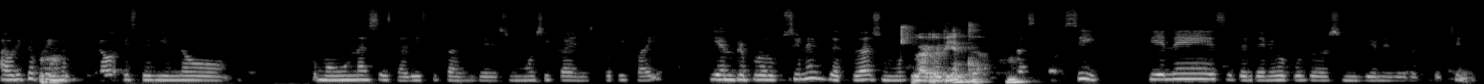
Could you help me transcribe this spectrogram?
ahorita, por ejemplo, estoy viendo como unas estadísticas de su música en Spotify y en reproducciones de toda su música. La revienta. Sí, tiene 79.2 millones de reproducciones.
